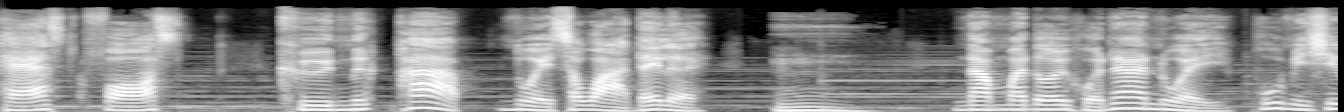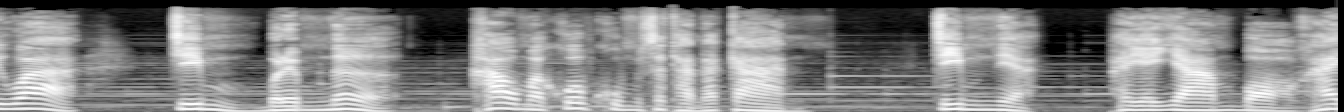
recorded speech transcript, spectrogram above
Task Force คือนึกภาพหน่วยสวาดได้เลยอืมนำมาโดยหัวหน้าหน่วย ผู้มีชื่อว่าจิมเบรมเนอร์เข้ามาควบคุมสถานการณ์ จิมเนี่ย พยายามบอกให้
